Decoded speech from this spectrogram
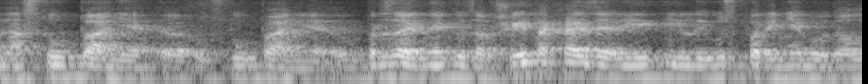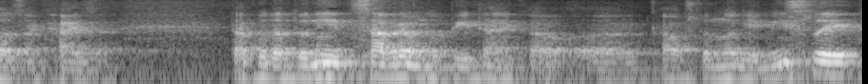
nastupanje, e, ustupanje, ubrzaju njegov završetak hajza ili uspori njegov dolazak hajza. Tako da to nije savremeno pitanje kao, e, kao što mnogi misli.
